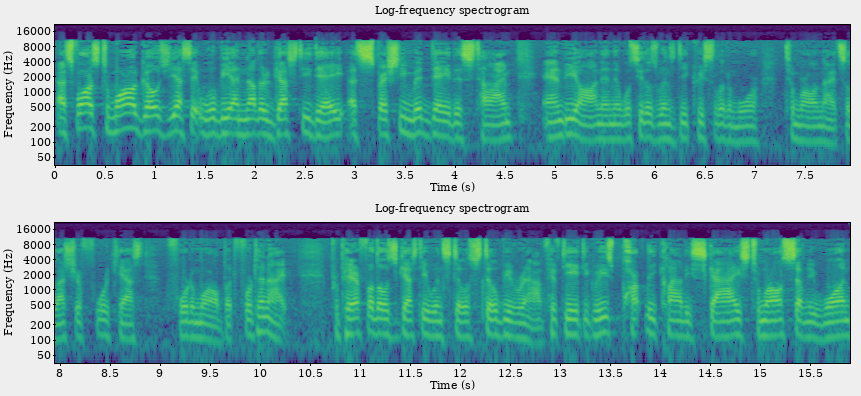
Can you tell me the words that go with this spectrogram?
As far as tomorrow goes, yes, it will be another gusty day, especially midday this time and beyond, and then we'll see those winds decrease a little more tomorrow night. So that's your forecast for tomorrow. But for tonight, prepare for those gusty winds still still be around. 58 degrees, partly cloudy skies. Tomorrow, 71.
